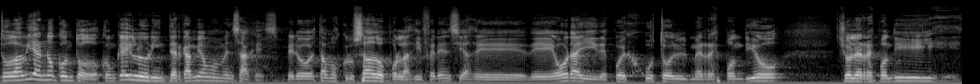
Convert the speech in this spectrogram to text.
todavía no con todos. Con Keylor intercambiamos mensajes, pero estamos cruzados por las diferencias de, de hora y después justo él me respondió. Yo le respondí,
